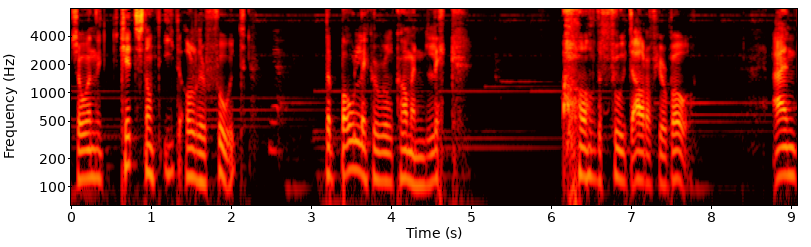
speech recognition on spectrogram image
So when the kids don't eat all their food, Yeah. the bowl licker will come and lick all the food out of your bowl. And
